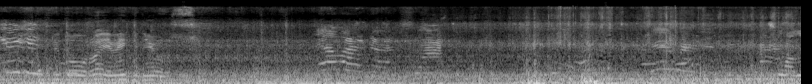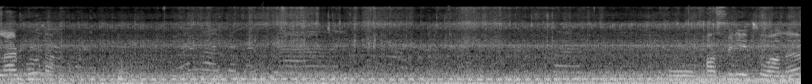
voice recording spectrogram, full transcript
Şimdi doğru eve gidiyoruz. Çuvallar burada. Oo, fasulye çuvalı.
